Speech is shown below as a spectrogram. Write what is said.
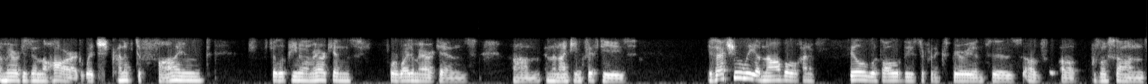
America's in the Heart, which kind of defined Filipino Americans for white Americans um, in the 1950s, is actually a novel kind of filled with all of these different experiences of, of Bulosan's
